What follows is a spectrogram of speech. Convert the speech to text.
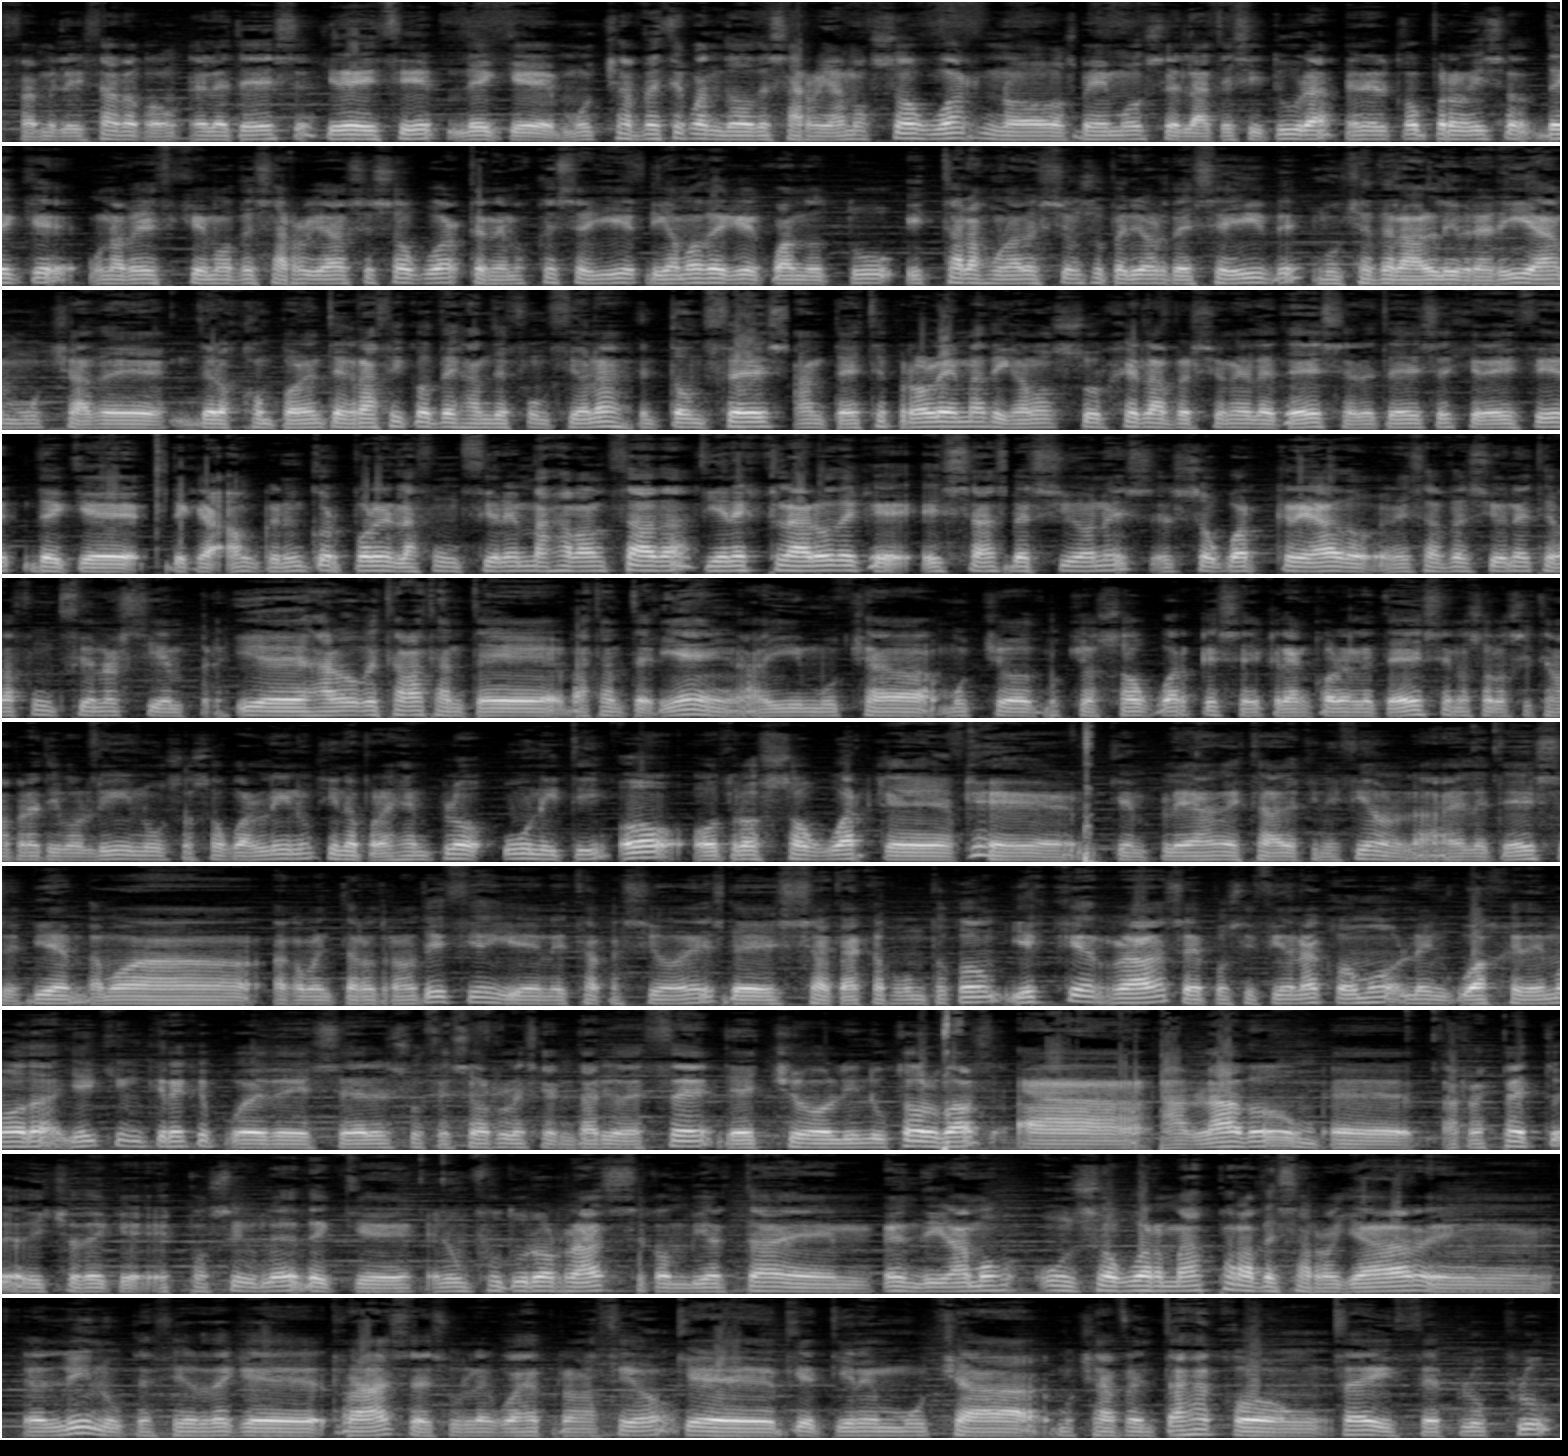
familiarizado con LTS, quiere decir de que muchas veces cuando desarrollamos software nos vemos en la tesitura, en el compromiso de que una vez que hemos desarrollado ese software tenemos que seguir, digamos de que cuando tú instalas una versión superior de ese IDE, muchas de las librerías, muchas de los componentes gráficos dejan de funcionar. Entonces, ante este problema, digamos, surgen las versiones LTS. LTS quiere decir de que, de que aunque no incorporen las funciones más avanzadas, tienes claro de que esas versiones, el software creado en esas versiones te va a funcionar siempre. Y es algo que está bastante, bastante bien. Hay mucha, mucho, muchos software que se crean con LTS, no solo sistemas operativos Linux o software Linux, sino por ejemplo Unity o otros software que, que, emplean esta definición, la LTS. Bien, vamos a, comentar otra noticia y en esta ocasión es de shataka.com y es que RA se posiciona como lenguaje de moda y hay quien cree que puede ser el sucesor legendario de C. De hecho, Linux Torvalds ha hablado eh, al respecto y ha dicho de que es posible de que en un futuro Rust se convierta en, digamos, un software más para desarrollar en, Linux. Es decir, de que Rust es un lenguaje de programación que, tiene muchas ventajas con C y C++,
